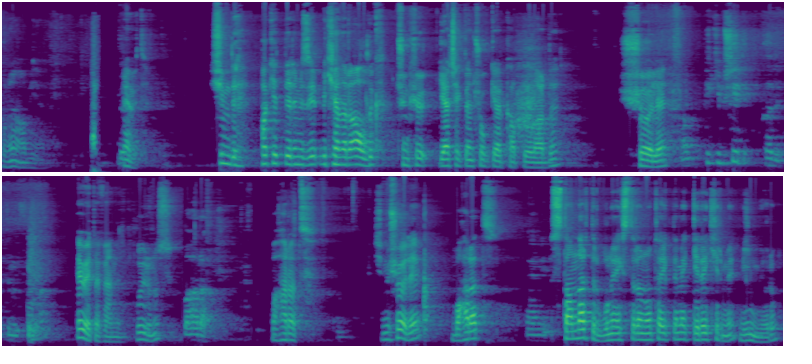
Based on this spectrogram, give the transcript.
Bu ne abi ya? Evet. Şimdi paketlerimizi bir kenara aldık. Çünkü gerçekten çok yer kaplıyorlardı. Şöyle. Abi peki bir şey dikkat ettim Müslüman. Evet efendim. Buyurunuz. Baharat. Baharat. Şimdi şöyle. Baharat Yani standarttır. Bunu ekstra nota eklemek gerekir mi? Bilmiyorum.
